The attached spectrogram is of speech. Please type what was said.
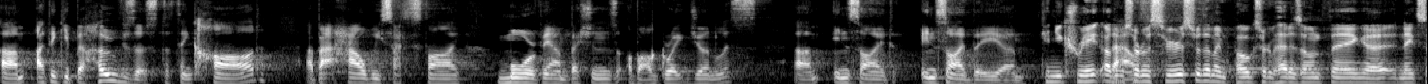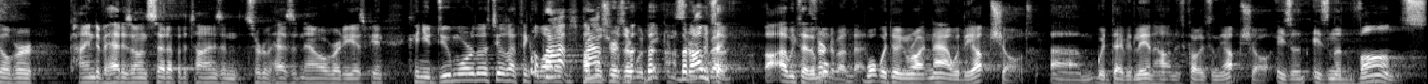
um, I think it behoves us to think hard about how we satisfy more of the ambitions of our great journalists um, inside inside the. Um, Can you create other sort of spheres for them? And Pogue sort of had his own thing. Uh, Nate Silver kind of had his own setup at the Times and sort of has it now over at ESPN. Can you do more of those deals? I think a lot of publishers are, would but, be concerned but I would about. say, I would say that what, that. what we're doing right now with the Upshot, um, with David Leonhardt and his colleagues in the Upshot, is, a, is an advance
